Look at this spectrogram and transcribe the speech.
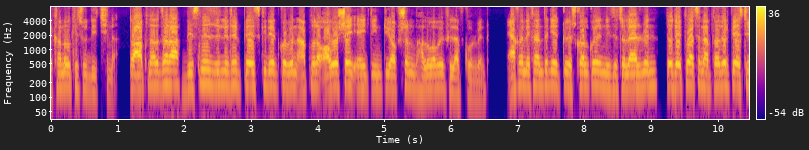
এখানেও কিছু দিচ্ছি না। তো আপনারা যারা বিজনেস রিলেটেড পেজ ক্রিয়েট করবেন, আপনারা অবশ্যই এই তিনটি অপশন ভালোভাবে ফিল করবেন। এখন এখান থেকে একটু স্ক্রল করে নিচে চলে আসবেন। তো দেখতে পাচ্ছেন আপনাদের পেজটি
